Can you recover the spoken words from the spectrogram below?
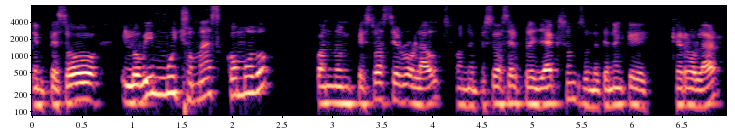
Empezó, lo vi mucho más cómodo cuando empezó a hacer rollouts, cuando empezó a hacer play actions, donde tenían que, que rolar,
